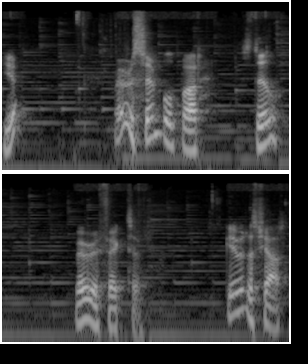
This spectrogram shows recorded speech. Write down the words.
Yep. Very simple, but still very effective. Give it a shot.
